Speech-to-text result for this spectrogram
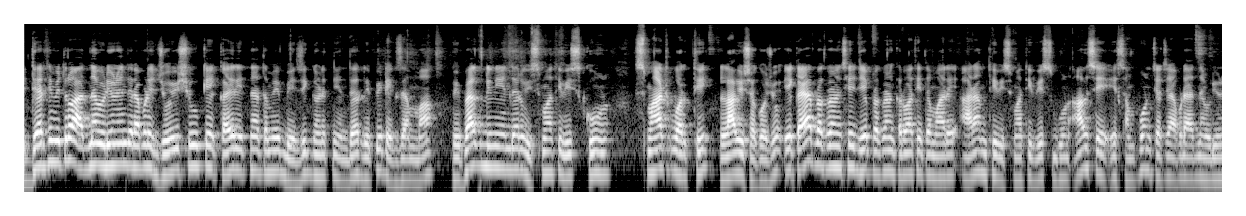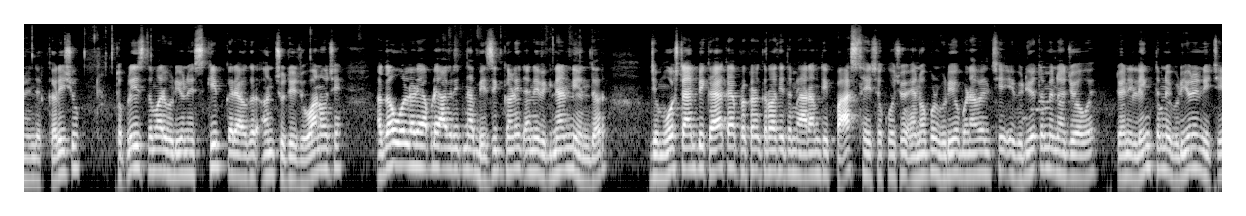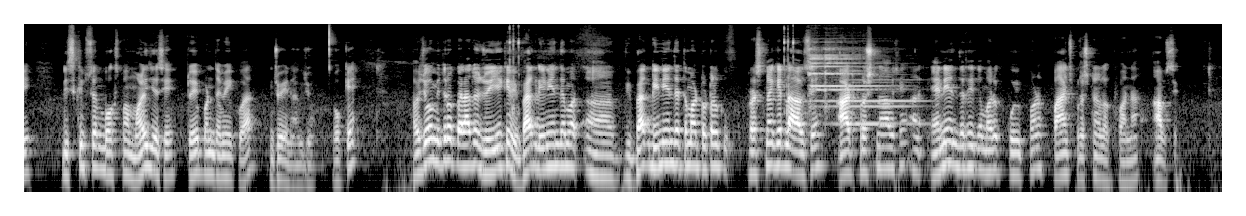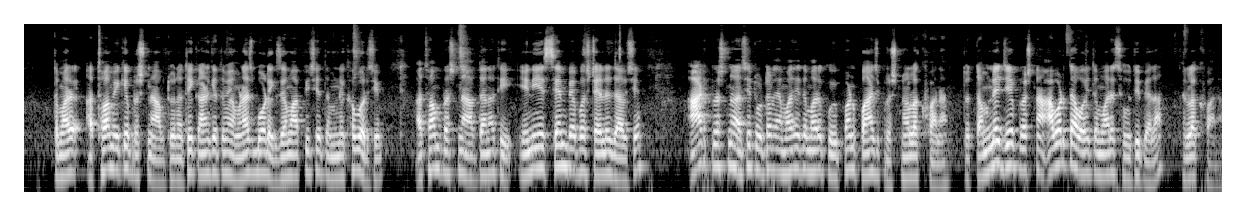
વિદ્યાર્થી મિત્રો, આજના વિડીયોની અંદર આપણે જોઈશું કે કઈ રીતના તમે બેઝિક ગણિતની અંદર રિપીટ એક્ઝામમાં વિભાગ ડીની અંદર વીસમાંથી વીસ ગુણ સ્માર્ટ વર્કથી લાવી શકો છો. એ કયા પ્રકરણ છે? જે પ્રકરણ કરવાથી તમારે આરામથી વીસમાંથી વીસ ગુણ આવશે એ સંપૂર્ણ ચર્ચા આપણે આજના વિડીયોની અંદર કરીશું. તો પ્લીઝ તમારે વિડીયોને સ્કીપ કર્યા વગર અંત સુધી જોવાનો છે. અગાઉ ઓલરેડી આપણે આવી રીતના બેઝિક ગણિત અને વિજ્ઞાનની અંદર જે મોસ્ટ આઈએમપી કયા કયા પ્રકરણ કરવાથી તમે આરામથી પાસ થઈ શકો છો, એનો પણ વીડિયો બનાવેલ છે. એ વીડિયો તમે ન જોયો હોય તો એની લિંક તમને વિડીયોની નીચે ડિસ્ક્રિપ્શન બોક્સમાં મળી જશે, તો એ પણ તમે એકવાર જોઈ નાખજો. ઓકે હવે જો મિત્રો, પહેલાં તો જોઈએ કે વિભાગ ડીની અંદર વિભાગ ડીની અંદર તમારા ટોટલ પ્રશ્ન કેટલા આવશે? આઠ પ્રશ્ન આવશે અને એની અંદરથી તમારે કોઈ પણ પાંચ પ્રશ્ન લખવાના આવશે. તમારે અથવા એકે પ્રશ્ન આવતો નથી, કારણ કે તમે હમણાં જ બોર્ડ એક્ઝામ આપી છે, તમને ખબર છે. અથવા પ્રશ્ન આવતા નથી. એની એ સેમ પેપર સ્ટાઇલ જ આવશે. આઠ પ્રશ્ન હશે ટોટલ એમાંથી તમારે કોઈ પણ પાંચ પ્રશ્ન લખવાના. તો તમને જે પ્રશ્ન આવડતા હોય તમારે સૌથી પહેલાં લખવાના.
